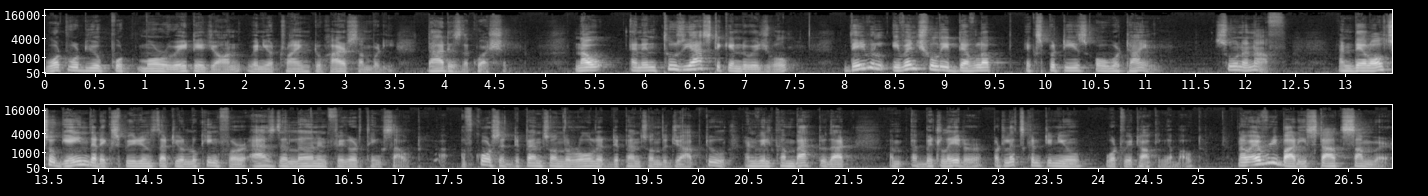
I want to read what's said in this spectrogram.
what would you put more weightage on when you're trying to hire somebody? That is the question. Now, an enthusiastic individual, they will eventually develop expertise over time soon enough. And they'll also gain that experience that you're looking for as they learn and figure things out. Of course, it depends on the role, it depends on the job too. And we'll come back to that um, a bit later, but let's continue what we're talking about. Now, everybody starts somewhere.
